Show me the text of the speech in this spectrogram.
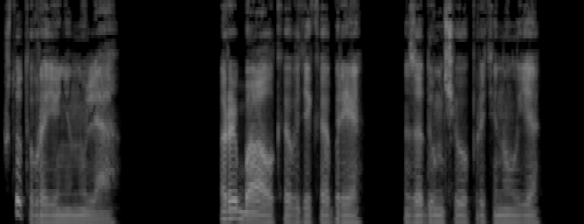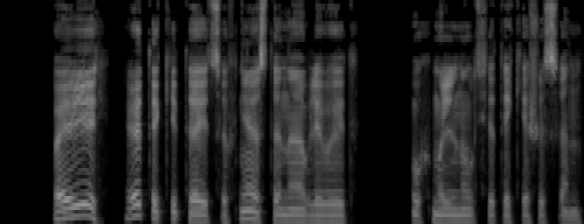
что-то в районе нуля. «Рыбалка в декабре», — задумчиво протянул я. «Поверь, это китайцев не останавливает», — ухмыльнулся Такеши-сан.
